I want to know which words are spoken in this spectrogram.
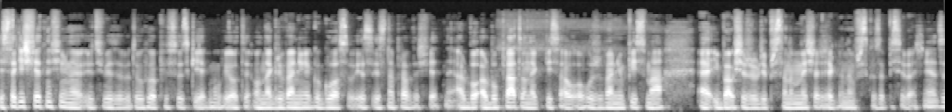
Jest taki świetny film na YouTubie, to, to był chyba Piłsudski, jak mówi o, tym, o nagrywaniu jego głosu. Jest, jest naprawdę świetny. Albo, albo Platon, jak pisał o używaniu pisma e, i bał się, że ludzie przestaną myśleć, jak będą wszystko zapisywać. Nie? To,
